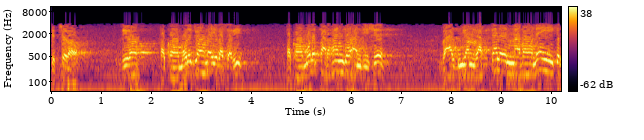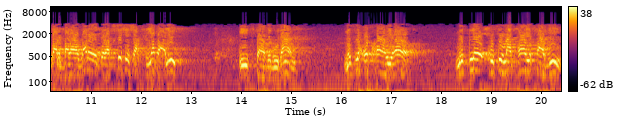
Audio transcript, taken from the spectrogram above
که چرا زیرا تکامل جامعه بشری تکامل فرهنگ و اندیشه و از میان رفتن موانعی که در برابر درخشش شخصیت علی ایستاده بودند مثل خودخواهی ها مثل خصومت های فردی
